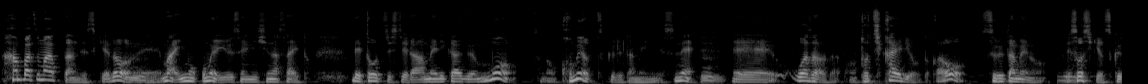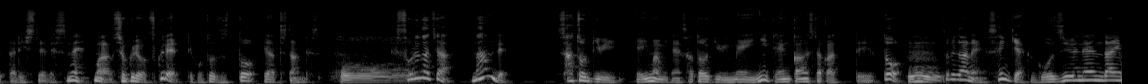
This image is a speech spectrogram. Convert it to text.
反発もあったんですけど、うん、えー、まあ、芋米を優先にしなさいと。で統治しているアメリカ軍もその米を作るためにですね、うん、えー、わざわざこの土地改良とかをするための組織を作ったりしてですね、うん、まあ、食料を作れってことをずっとやってたんです。でそれがじゃあなんでサトウキビ今みたいにサトウキビメインに転換したかっていうと、うん、それがね1950年代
